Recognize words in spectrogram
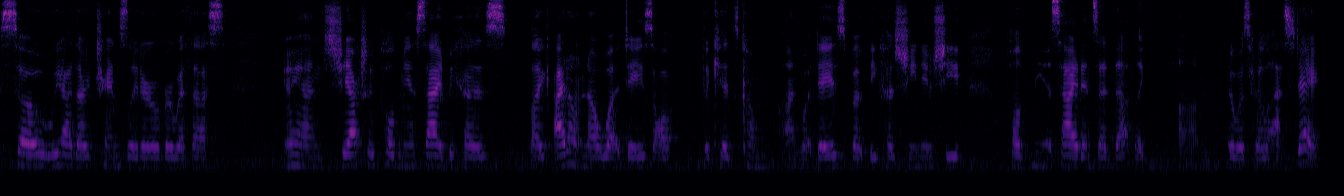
so we had our translator over with us, and she actually pulled me aside because, like, I don't know what days all the kids come on what days, but because she knew, she pulled me aside and said that, like, um, it was her last day.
